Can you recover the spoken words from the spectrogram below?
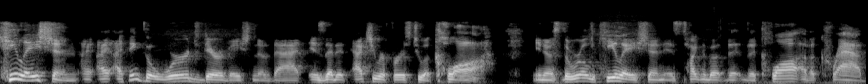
chelation, I, I, think the word derivation of that is that it actually refers to a claw. You know, so the word chelation is talking about the, the claw of a crab,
